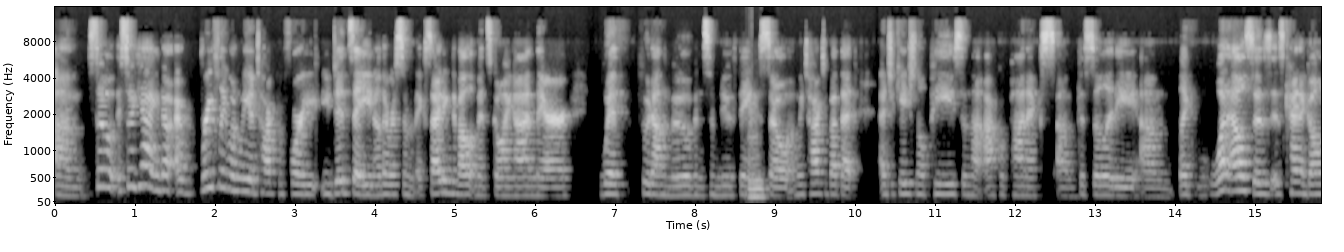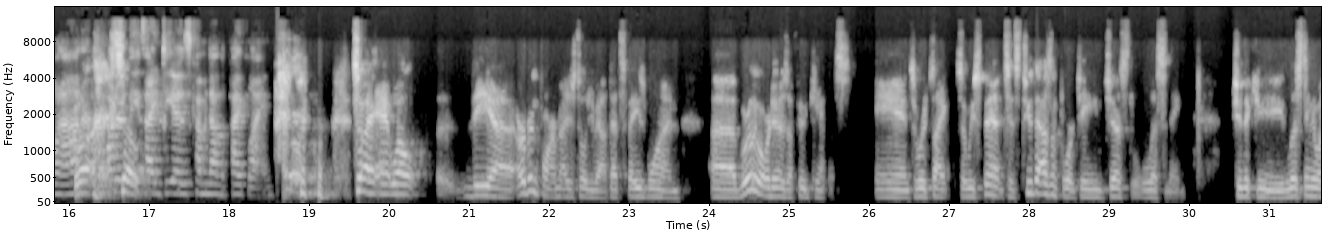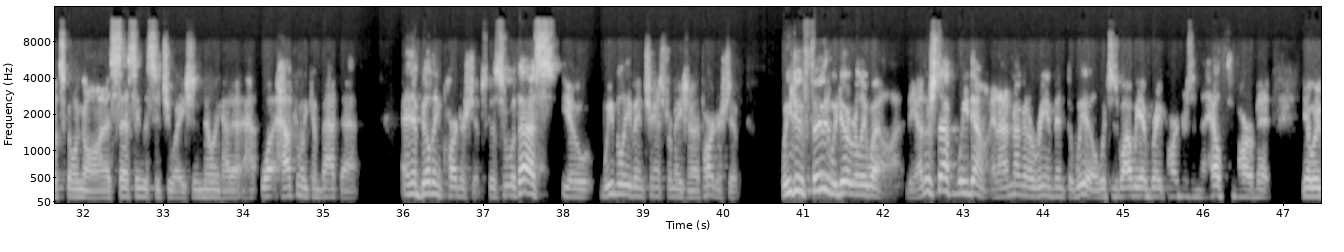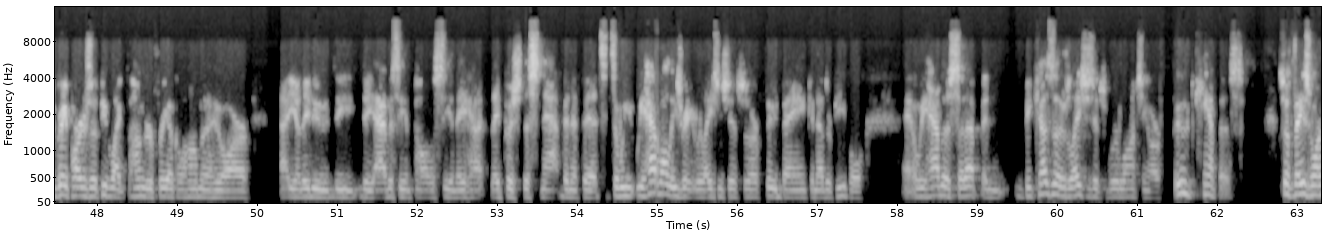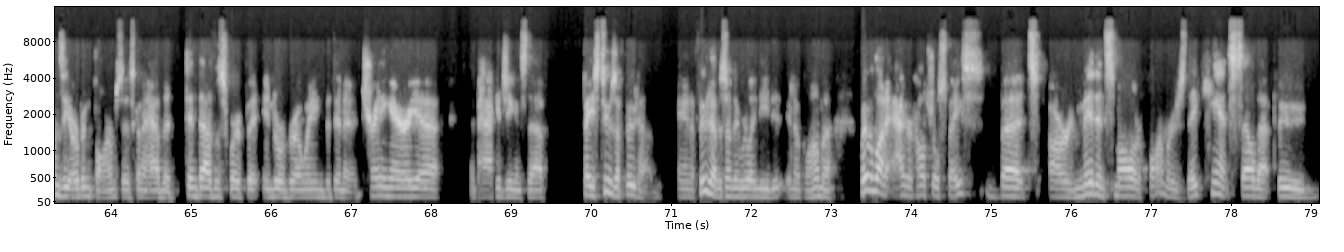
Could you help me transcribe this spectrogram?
Um, so, so yeah, you know, I, briefly when we had talked before, you, you did say, you know, there was some exciting developments going on there with food on the move and some new things. Mm-hmm. So, and we talked about that educational piece and the aquaponics um, facility. Um, like, what else is is kind of going on? Well, what are so, these ideas coming down the pipeline? so, I, well, the uh, urban farm I just told you about that's phase one. Uh, really, what we're doing is a food campus. And so it's like, so we spent since 2014 just listening to the community, listening to what's going on, assessing the situation, knowing how to, how, what, how can we combat that? And then building partnerships. Because with us, you know, we believe in transformation and partnership. We do food and we do it really well. The other stuff we don't. And I'm not going to reinvent the wheel, which is why we have great partners in the health department. You know, we have great partners with people like Hunger Free Oklahoma who are uh, you know, they do the the advocacy and policy, and they ha- they push the SNAP benefits. So we we have all these great relationships with our food bank and other people, and we have those set up. And because of those relationships, we're launching our food campus, So phase one's the urban farm. So it's going to have the 10,000 square foot indoor growing, but then a training area and packaging and stuff. Phase two is a food hub. And a food hub is something really needed in Oklahoma. We have a lot of agricultural space, but our mid and smaller farmers, they can't sell that food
